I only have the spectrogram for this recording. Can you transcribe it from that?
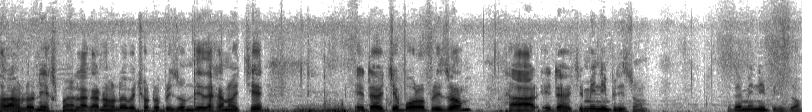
ধরা হলো। নেক্সট পয়েন্ট লাগানো হলো। এবার ছোটো প্রিজম দিয়ে দেখানো হচ্ছে। এটা হচ্ছে বড় প্রিজম আর এটা হচ্ছে মিনি প্রিজম এটা মিনি প্রিজম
